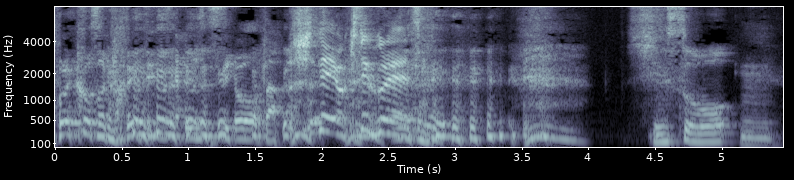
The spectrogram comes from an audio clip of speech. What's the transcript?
これこそ解説が必要だ。来てよ、来てくれって真相を、うん。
